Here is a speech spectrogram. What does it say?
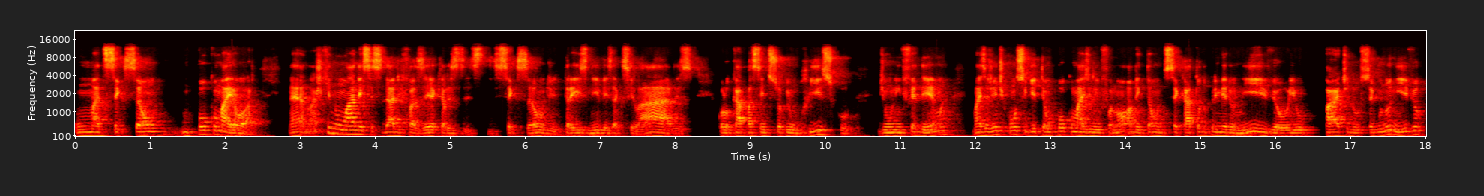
uma dissecção um pouco maior. Né? Eu acho que não há necessidade de fazer aquela dissecção de três níveis axilares, colocar a paciente sob um risco de um linfedema, mas a gente conseguir ter um pouco mais de linfonodo, então dissecar todo o primeiro nível e o parte do segundo nível,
